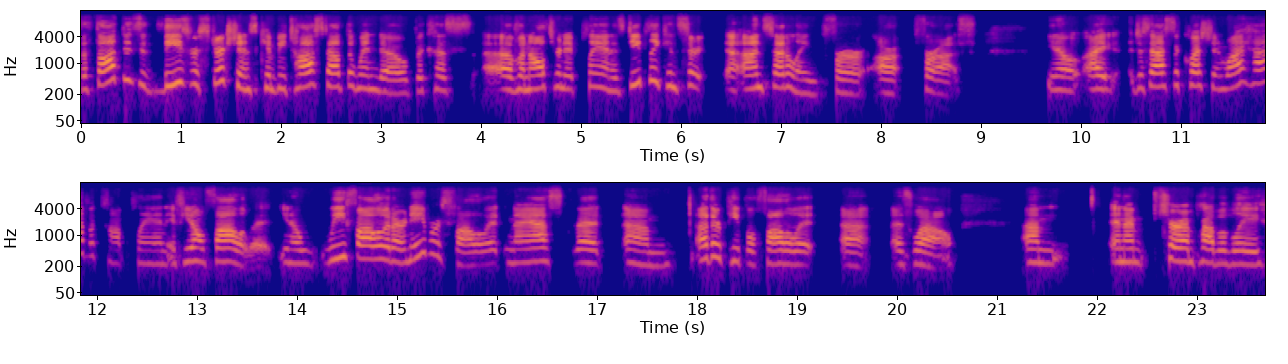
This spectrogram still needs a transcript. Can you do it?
The thought is that these restrictions can be tossed out the window because of an alternate plan is deeply uh, unsettling for, our, for us you know, I just asked the question, why have a comp plan if you don't follow it? You know, we follow it, our neighbors follow it, and I ask that um, other people follow it uh, as well. Um, and I'm sure I'm probably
